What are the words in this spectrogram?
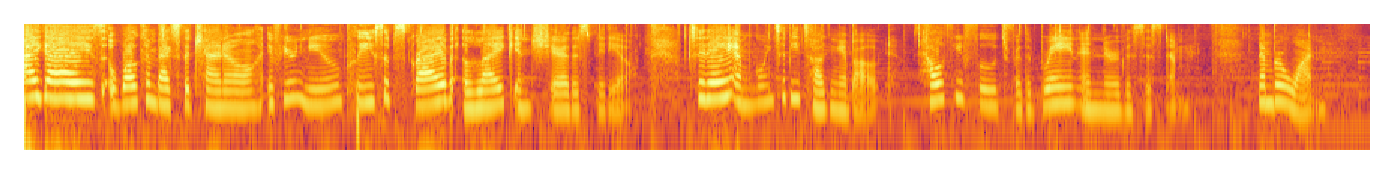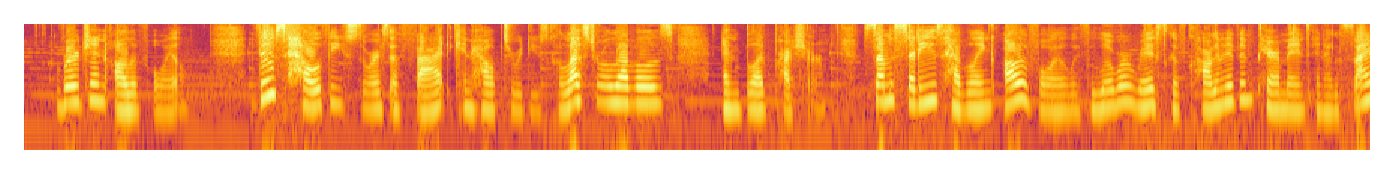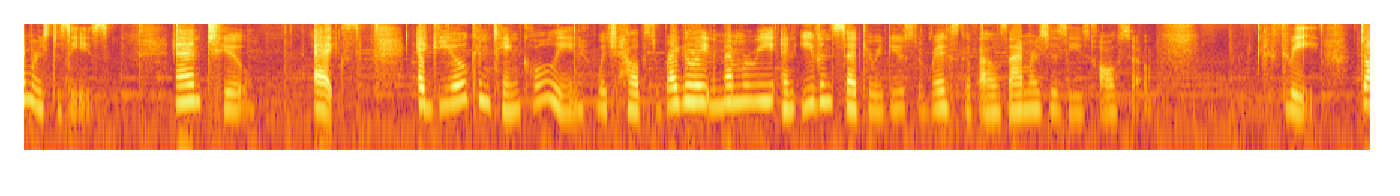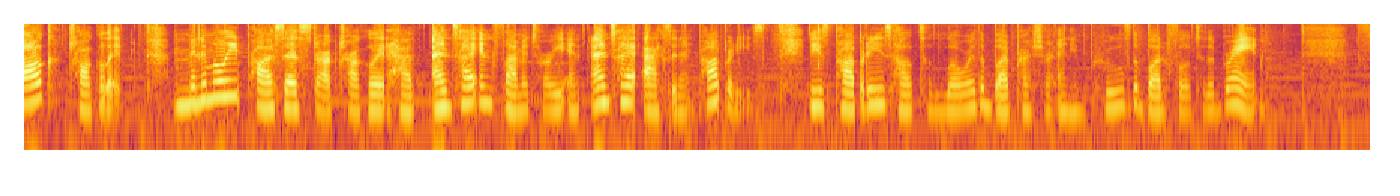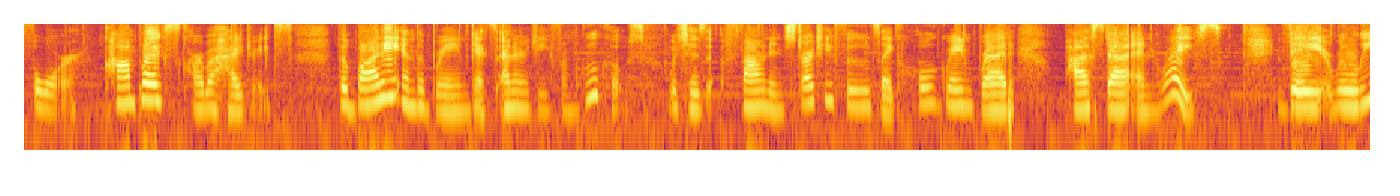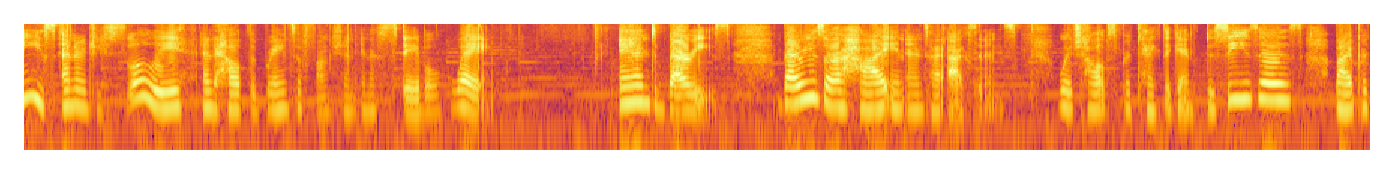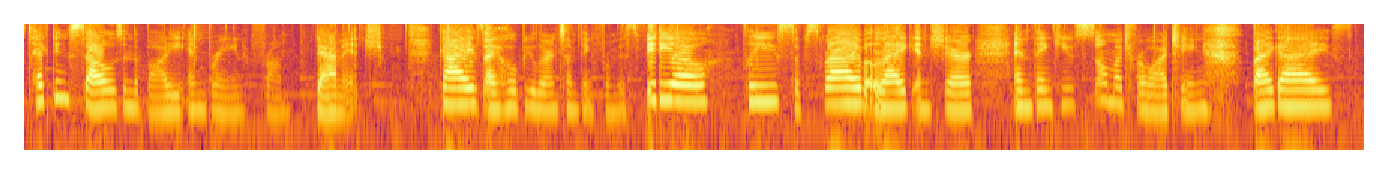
Hi guys, welcome back to the channel. If you're new, please subscribe, like, and share this video. Today I'm going to be talking about healthy foods for the brain and nervous system. Number one, virgin olive oil. This healthy source of fat can help to reduce cholesterol levels and blood pressure. Some studies have linked olive oil with lower risk of cognitive impairment and Alzheimer's disease. And two, eggs. Egg yolk contain choline, which helps regulate memory and even said to reduce the risk of Alzheimer's disease also. 3. Dark chocolate. Minimally processed dark chocolate have anti-inflammatory and antioxidant properties. These properties help to lower the blood pressure and improve the blood flow to the brain. 4 complex carbohydrates. The body and the brain gets energy from glucose, which is found in starchy foods like whole grain bread, pasta, and rice. They release energy slowly and help the brain to function in a stable way. And berries. Berries are high in antioxidants, which helps protect against diseases by protecting cells in the body and brain from damage. Guys, I hope you learned something from this video. Please subscribe, like, and share. And thank you so much for watching. Bye, guys.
